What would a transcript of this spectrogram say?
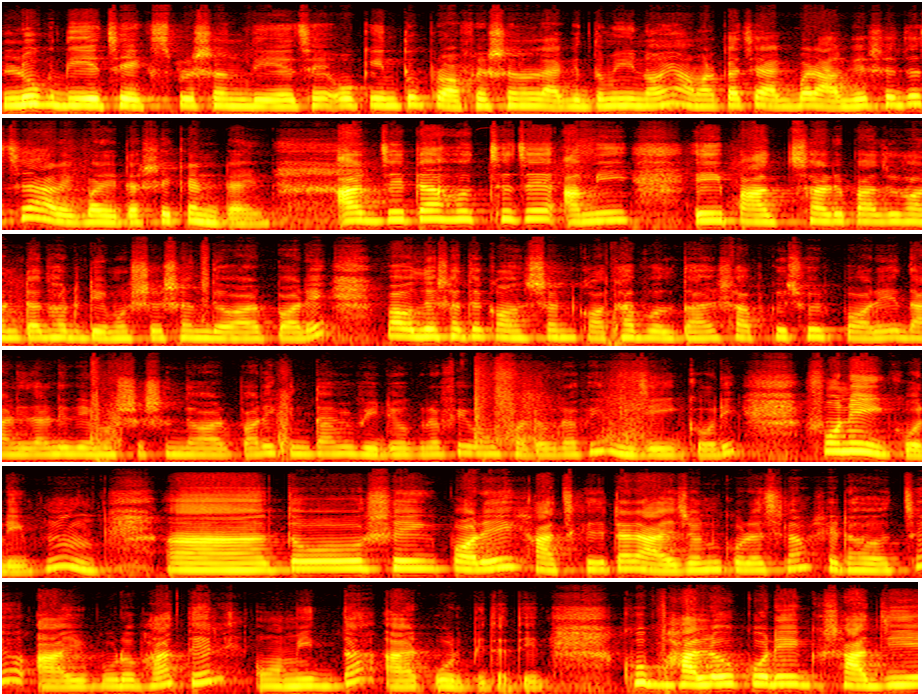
লুক দিয়েছে এক্সপ্রেশন দিয়েছে। ও কিন্তু প্রফেশনাল একদমই নয়। আমার কাছে একবার আগে সেজেছে আর একবার এটা সেকেন্ড টাইম আর যেটা হচ্ছে যে আমি এই পাঁচ সাড়ে পাঁচ ঘণ্টা ধরে ডেমনস্ট্রেশন দেওয়ার পরে বা ওদের সাথে কনস্ট্যান্ট কথা বলতে হয় সব কিছুর পরে দাঁড়িয়ে দাঁড়িয়ে ডেমনস্ট্রেশন দেওয়ার পরে কিন্তু আমি ভিডিওগ্রাফি এবং ফটোগ্রাফি নিজেই করি ফোনেই করি হুম? আহ, তো সেই পরেই আজকে যেটার আয়োজন করেছিলাম সেটা হচ্ছে আয়ুপুরো ভাতের অমিতদা আর অর্পিতাদির খুব ভালো করে সাজিয়ে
